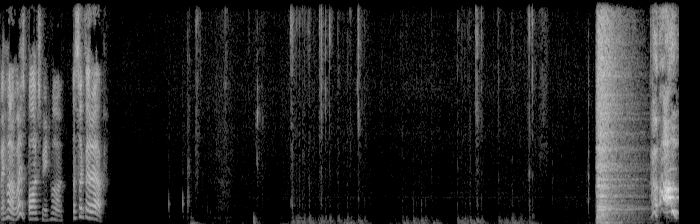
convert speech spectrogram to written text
Wait, hold on. What does bollocks mean? Hold on. Let's look that up. Oh!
